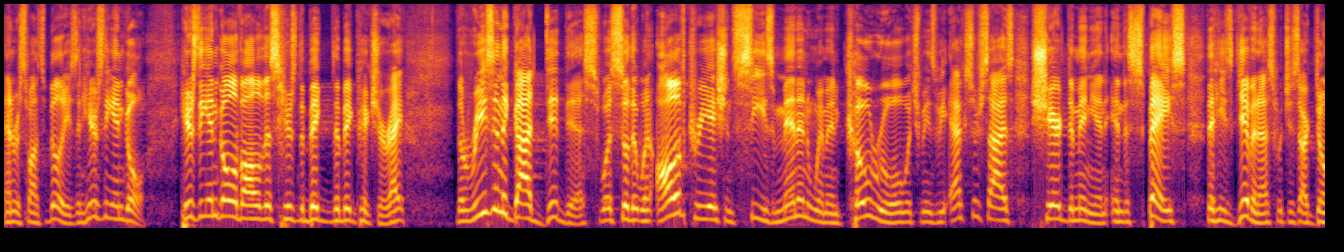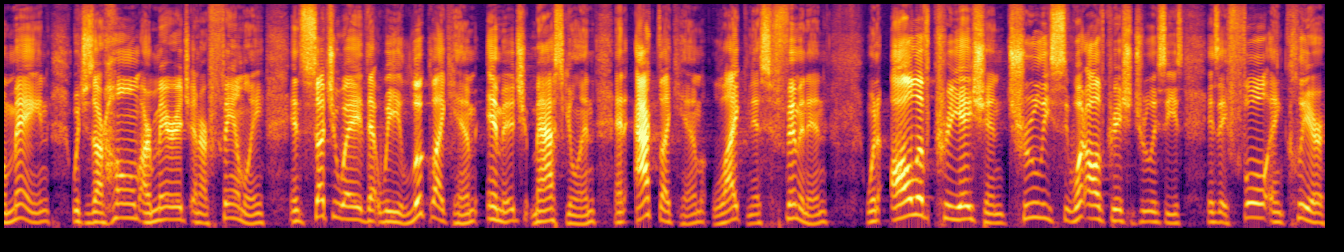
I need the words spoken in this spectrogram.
and responsibilities. And here's the end goal. Here's the end goal of all of this. Here's the big, the big picture, right? The reason that God did this was so that when all of creation sees men and women co rule, which means we exercise shared dominion in the space that He's given us, which is our domain, which is our home, our marriage, and our family, in such a way that we look like Him, image, masculine, and act like Him, likeness, feminine. When all of creation truly see, what all of creation truly sees is a full and clear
